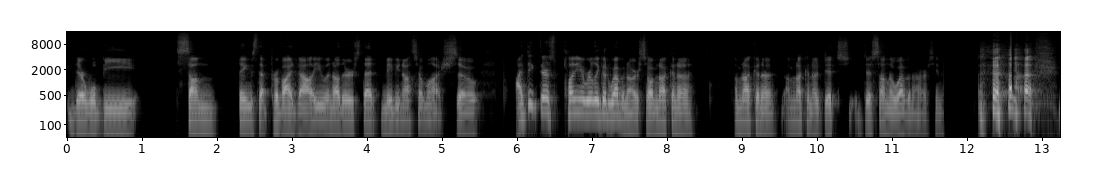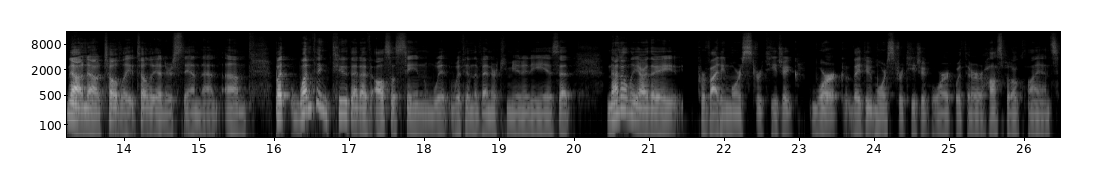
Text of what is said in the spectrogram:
there will be some things that provide value and others that maybe not so much. So i think there's plenty of really good webinars so i'm not going to i'm not going to i'm not going to ditch diss on the webinars you know no, no, totally, totally understand that. Um, but one thing too that I've also seen with, within the vendor community is that not only are they providing more strategic work, they do more strategic work with their hospital clients,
